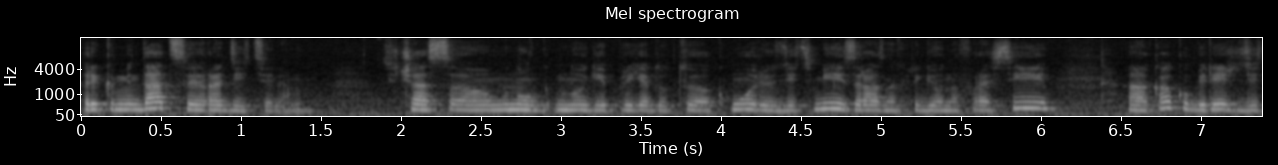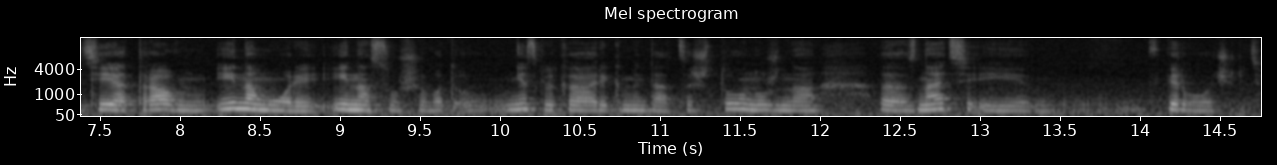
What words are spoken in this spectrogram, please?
рекомендации родителям. Сейчас э, много, многие приедут э, к морю с детьми из разных регионов России. А как уберечь детей от травм и на море, и на суше? Вот несколько рекомендаций, что нужно э, знать и в первую очередь.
